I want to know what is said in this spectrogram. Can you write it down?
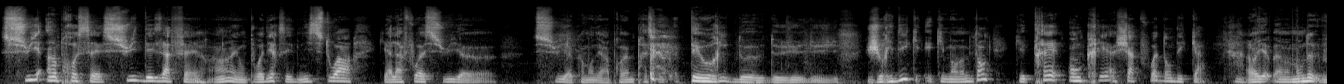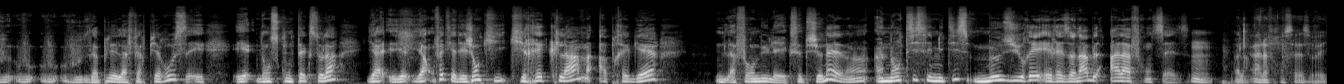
suit un procès, suit des affaires, hein, et on pourrait dire que c'est une histoire qui à la fois suit euh, suit comment dire, un problème presque théorique de, juridique et qui, en même temps, qui est très ancré à chaque fois dans des cas. Mmh. Alors, il y a, un moment vous, vous, appelez l'affaire Pierros, et, et, dans ce contexte-là, il y a, en fait, il y a des gens qui, qui réclament après-guerre la formule est exceptionnelle, hein, un antisémitisme mesuré et raisonnable à la française. Mmh. Voilà. À la française, oui.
